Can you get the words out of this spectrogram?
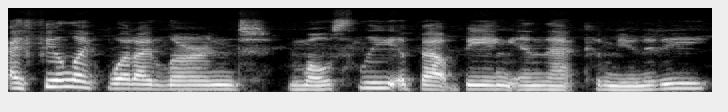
I feel like what I learned mostly about being in that community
